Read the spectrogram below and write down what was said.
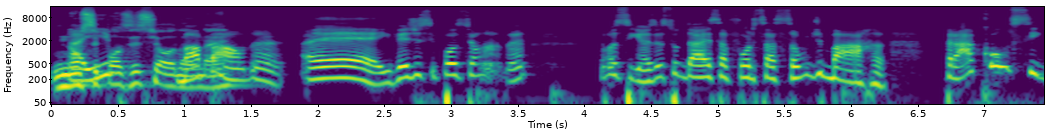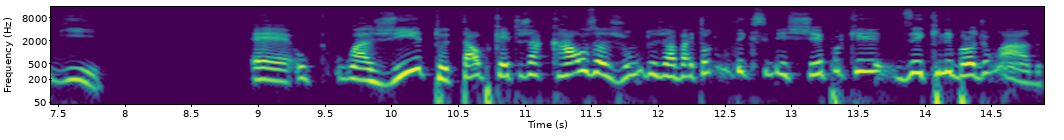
E não aí, se posicionam, babau, né? né? É, em vez de se posicionar, né? Então, assim, às vezes tu dá essa forçação de barra pra conseguir é, um agito e tal, porque aí tu já causa junto, já vai, todo mundo tem que se mexer porque desequilibrou de um lado.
